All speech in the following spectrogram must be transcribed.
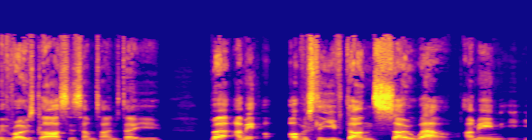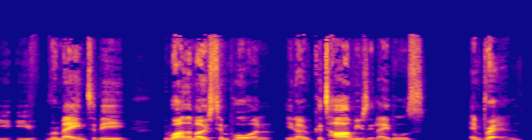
with rose glasses sometimes, don't you? But I mean, obviously, you've done so well. I mean, you, you remain to be one of the most important, you know, guitar music labels in Britain.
